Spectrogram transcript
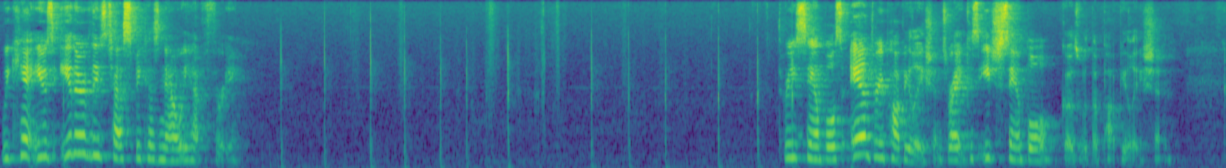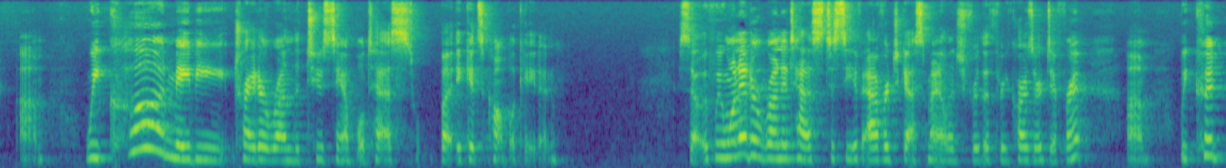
we can't use either of these tests because now we have three. Three samples and three populations, right? Because each sample goes with a population. Um, we could maybe try to run the two sample test, but it gets complicated. So if we wanted to run a test to see if average gas mileage for the three cars are different, um, we could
